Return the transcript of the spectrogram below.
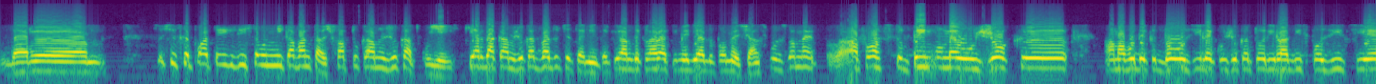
dar uh, să știți că poate există un mic avantaj, faptul că am jucat cu ei. Chiar dacă am jucat, vă aduceți aminte, că eu am declarat imediat după meci și am spus, domne, a fost primul meu joc, uh, am avut decât două zile cu jucătorii la dispoziție,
